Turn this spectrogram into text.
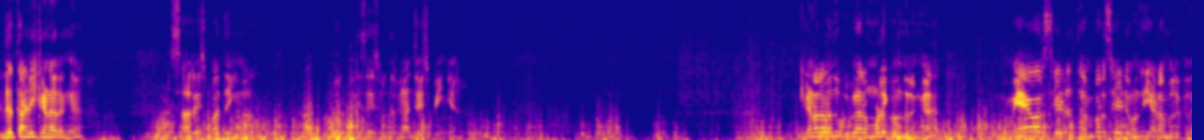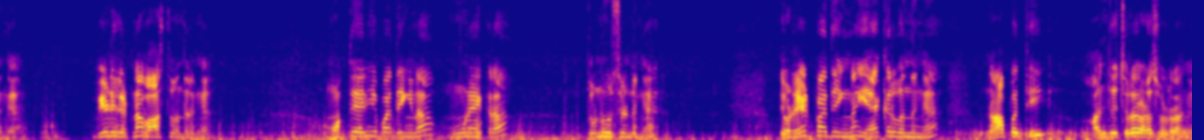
இது தனி கிணறுங்க. சர்வீஸ் பார்த்தீங்கன்னா த்ரீ சைஸ் வந்துருக்கு அஞ்சு ஹெச்பிங்க கிணறு வந்து குபேர மூலைக்கு வந்துடுங்க மேவர் சைடு தெம்பர் சைடு வந்து இடம் இருக்குதுங்க. வீடு கட்டினா வாஸ்து வந்துடுங்க மொத்த ஏரியா பார்த்தீங்கன்னா மூணு ஏக்கரா தொண்ணூறு செண்டுங்க. இதோட ரேட் பார்த்தீங்கன்னா ஏக்கர் வந்துங்க. நாற்பத்தி அஞ்சு லட்ச ரூபா விலை சொல்கிறாங்க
